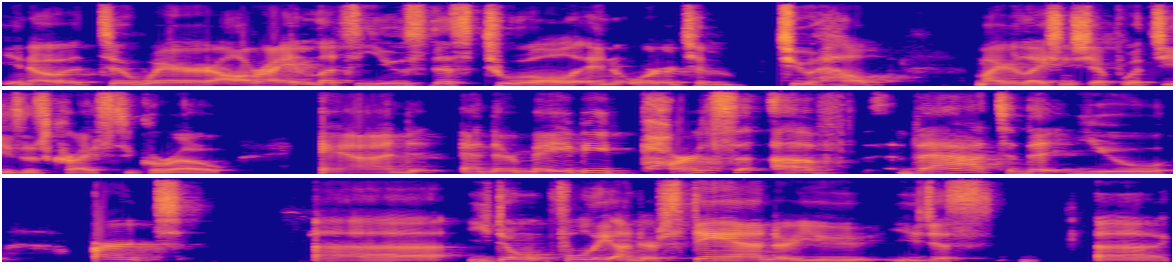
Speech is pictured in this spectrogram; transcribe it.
you know to where all right let's use this tool in order to to help my relationship with Jesus Christ to grow. And and there may be parts of that that you aren't uh, you don't fully understand or you you just uh,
